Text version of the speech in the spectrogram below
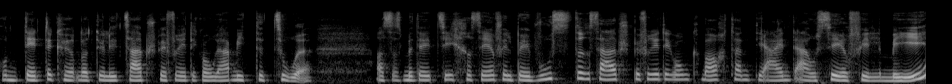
Und dort gehört natürlich die Selbstbefriedigung auch mit dazu. Also dass wir dort sicher sehr viel bewusster Selbstbefriedigung gemacht haben, die einen auch sehr viel mehr,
